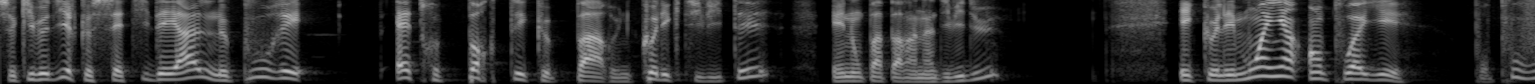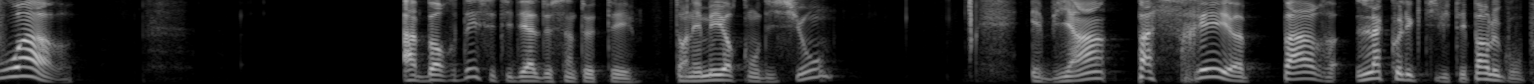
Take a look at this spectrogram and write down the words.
Ce qui veut dire que cet idéal ne pourrait être porté que par une collectivité et non pas par un individu, et que les moyens employés pour pouvoir aborder cet idéal de sainteté dans les meilleures conditions, eh bien, passeraient euh, par la collectivité, par le groupe.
